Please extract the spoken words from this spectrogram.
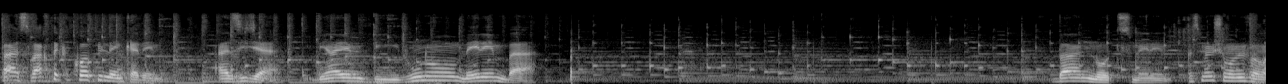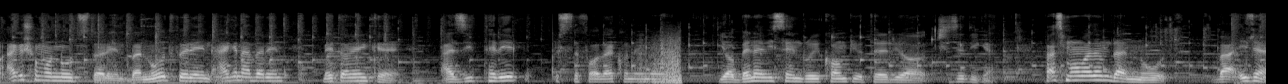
پس وقتی که copy link کردیم از اینجا بیایم بیرون و میریم به با notes میریم قسمت شما می‌فهمم. اگه شما notes دارین به note برین اگه ندارین می‌تونین که از این طریق استفاده کنین و یا بنویسین روی کامپیوتر یا چیز دیگه. پس ما آمدم در note. و اینجا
